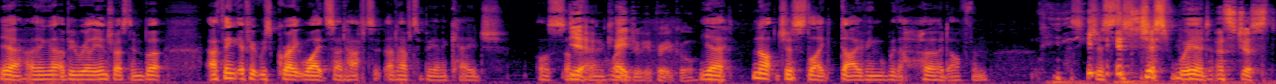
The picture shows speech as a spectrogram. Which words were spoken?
yeah, I think that would be really interesting. But I think if it was great whites, I'd have to, I'd have to be in a cage or something. yeah, like- cage would be pretty cool. yeah, not just like diving with a herd of them. It's just, it's just weird. That's just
